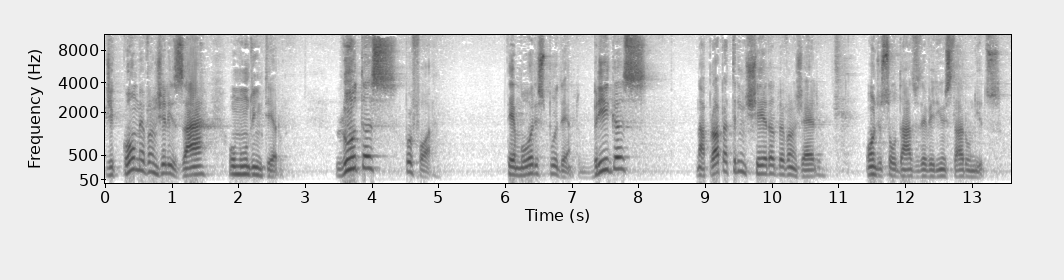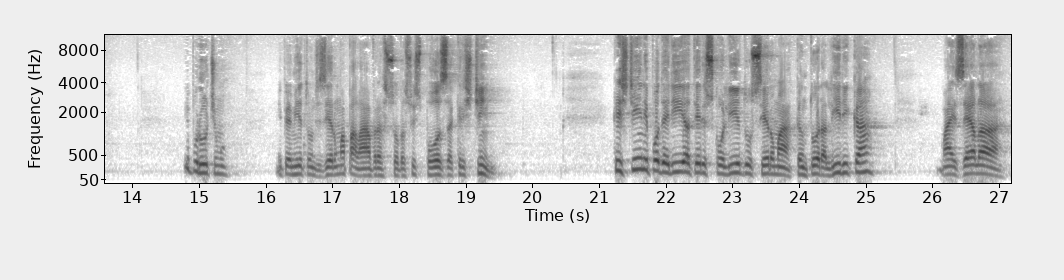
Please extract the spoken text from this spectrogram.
de como evangelizar o mundo inteiro. Lutas por fora, temores por dentro, brigas na própria trincheira do evangelho, onde os soldados deveriam estar unidos. E por último, me permitam dizer uma palavra sobre a sua esposa, Cristine. Cristine poderia ter escolhido ser uma cantora lírica, mas ela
